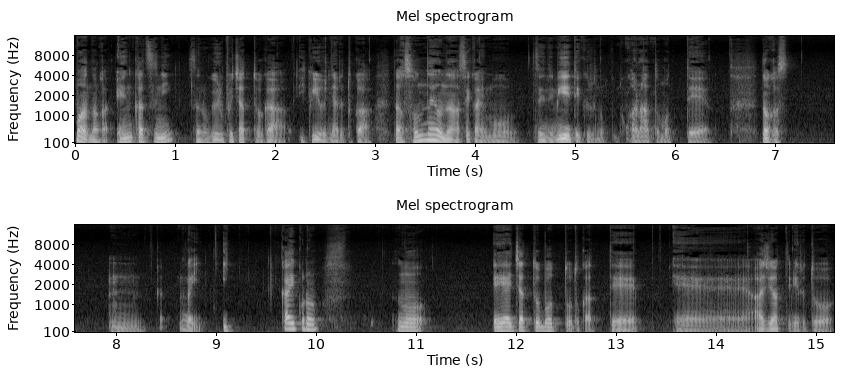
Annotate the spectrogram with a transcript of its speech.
まあなんか円滑にそのグループチャットが行くようになるとか、なんかそんなような世界も全然見えてくるのかなと思って、なんか、うん、なんか一回この、その AI チャットボットとかって、えー、味わってみると、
